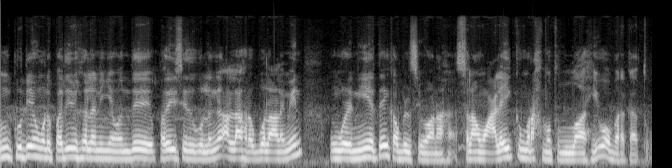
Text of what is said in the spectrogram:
முன்கூட்டியே உங்களுடைய பதிவுகளை நீங்கள் வந்து பதிவு செய்து கொள்ளுங்கள் அல்லாஹ் ரபுல் ஆலமீன் உங்களுடைய நியத்தை கபுல் செய்வானாக. அஸ்ஸலாமு அலைக்கும் ரஹமத்துல்லாஹி வபர்காத்தூ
